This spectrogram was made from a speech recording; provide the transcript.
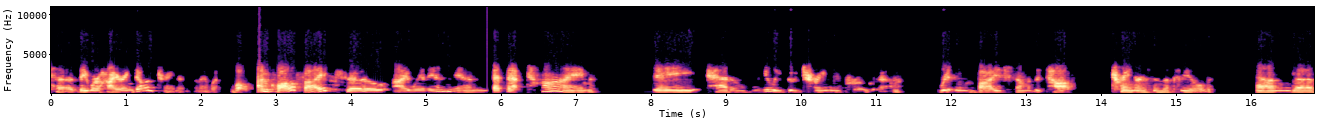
uh, they were hiring dog trainers. And I went, well, I'm qualified. So I went in and at that time, they had a really good training program written by some of the top trainers in the field. And uh,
